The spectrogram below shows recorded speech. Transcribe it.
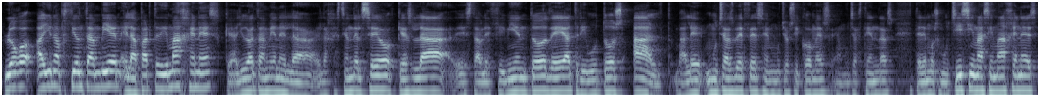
Luego hay una opción también en la parte de imágenes que ayuda también en la, gestión del SEO, que es la establecimiento de atributos alt, ¿vale? Muchas veces en muchos e-commerce, en muchas tiendas, tenemos muchísimas imágenes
